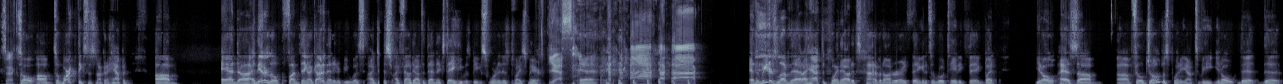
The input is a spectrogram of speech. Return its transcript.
Exactly. So, um, so Mark thinks it's not going to happen. Um, and uh, and the other little fun thing I got in that interview was I just I found out that that next day he was being sworn in as vice mayor. Yes. And, and the readers love that. I have to point out it's kind of an honorary thing and it's a rotating thing. But you know, as um, uh, Phil Jones was pointing out to me, you know, the the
